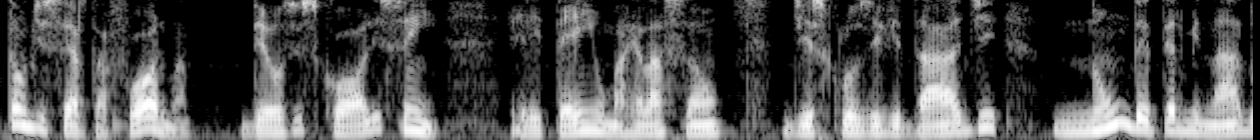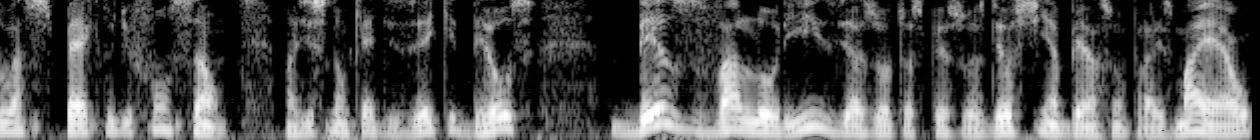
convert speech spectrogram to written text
Então, de certa forma, Deus escolhe, sim, ele tem uma relação de exclusividade num determinado aspecto de função. Mas isso não quer dizer que Deus desvalorize as outras pessoas. Deus tinha bênção para Ismael,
